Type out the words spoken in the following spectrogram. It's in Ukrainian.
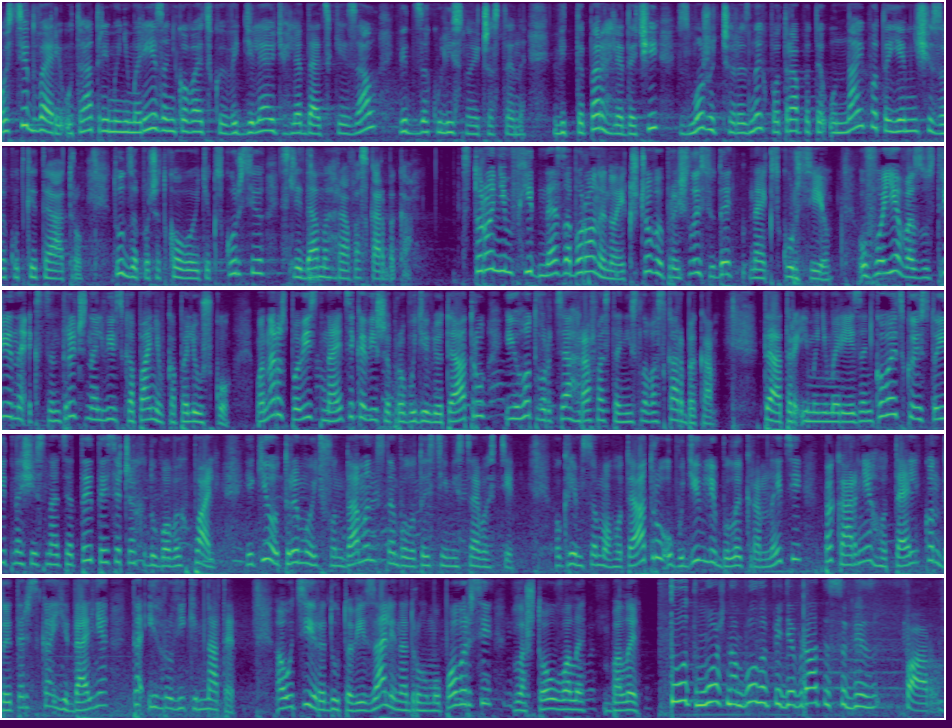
Ось ці двері у театрі імені Марії Заньковецької відділяють глядацький зал від закулісної частини. Відтепер глядачі зможуть через них потрапити у найпотаємніші закутки театру. Тут започатковують екскурсію слідами графа Скарбика. Стороннім вхід не заборонено, якщо ви прийшли сюди на екскурсію. У фоє вас зустріне ексцентрична львівська пані в капелюшку. Вона розповість найцікавіше про будівлю театру і його творця графа Станіслава Скарбика. Театр імені Марії Заньковецької стоїть на 16 тисячах дубових паль, які отримують фундамент на болотистій місцевості. Окрім самого театру, у будівлі були крамниці, пекарня, готель, кондитерська, їдальня та ігрові кімнати. А у цій редутовій залі на другому поверсі влаштовували бали. Тут можна було підібрати собі пару.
